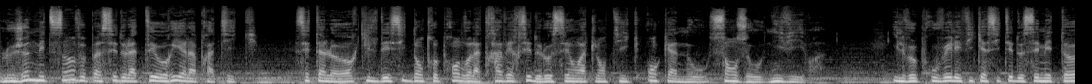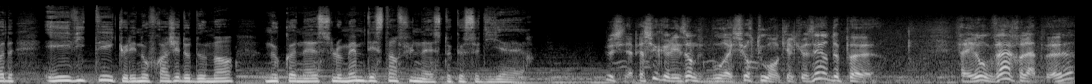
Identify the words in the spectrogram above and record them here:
Le jeune médecin veut passer de la théorie à la pratique. C'est alors qu'il décide d'entreprendre la traversée de l'océan Atlantique en canot, sans eau ni vivre. Il veut prouver l'efficacité de ses méthodes et éviter que les naufragés de demain ne connaissent le même destin funeste que ceux d'hier. Je me suis aperçu que les hommes mouraient surtout en quelques heures de peur. Il fallait donc vaincre la peur,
